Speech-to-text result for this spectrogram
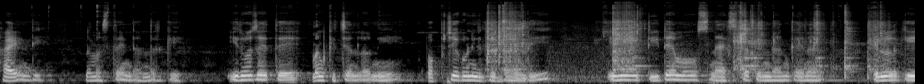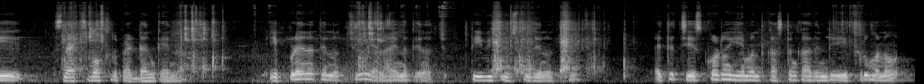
హాయ్ అండి. నమస్తే అండి అందరికీ. ఈరోజైతే మన కిచెన్లోని పప్పు చేగుణీలు చూద్దామండి. ఇవి టీ టైము స్నాక్స్గా తినడానికైనా పిల్లలకి స్నాక్స్ బాక్స్లో పెట్టడానికైనా. ఎప్పుడైనా తినొచ్చు ఎలా అయినా తినొచ్చు. టీవీ చూస్తూ తినొచ్చు. అయితే చేసుకోవడం ఏమంత కష్టం కాదండి. ఎప్పుడు మనం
